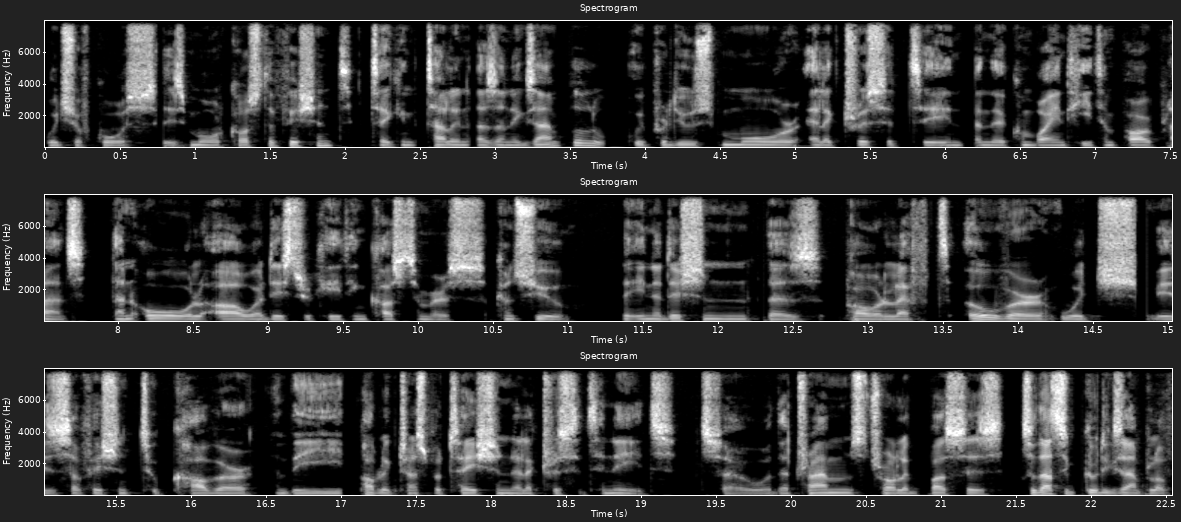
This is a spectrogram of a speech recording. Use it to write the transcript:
which of course is more cost efficient. Taking Tallinn as an example, we produce more electricity in the combined heat and power plants than all our district heating customers consume. In addition, there's power left over, which is sufficient to cover the public transportation electricity needs. So the trams, trolley buses. So that's a good example of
